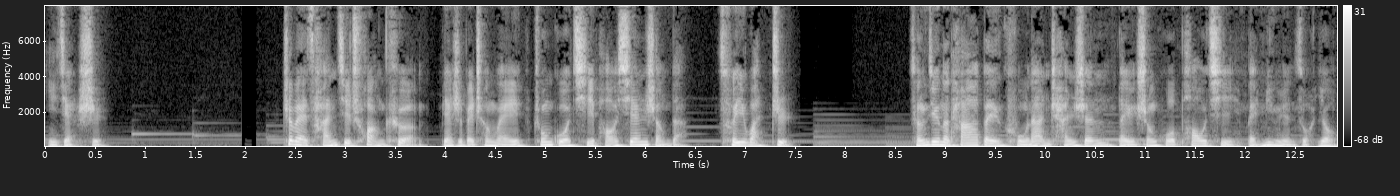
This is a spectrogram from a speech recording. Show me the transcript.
一件事。这位残疾创客便是被称为“中国旗袍先生”的崔万志。曾经的他被苦难缠身，被生活抛弃，被命运左右，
